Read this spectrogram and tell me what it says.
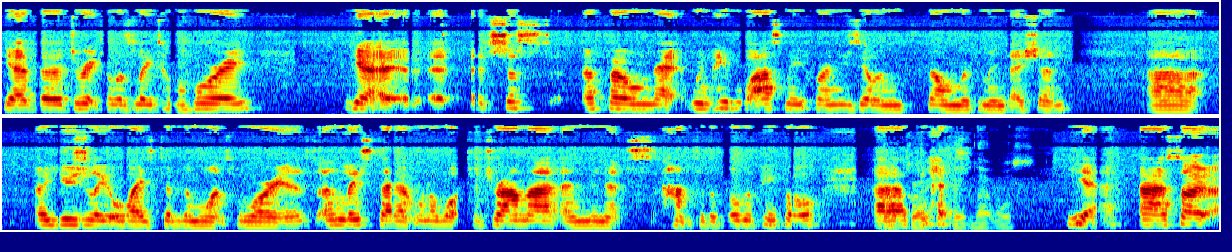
yeah, the director was Lee Tamahori. Yeah, it, it, it's just a film that when people ask me for a New Zealand film recommendation, uh, I usually always give them Once Were Warriors, unless they don't want to watch a drama, and then it's Hunt for the Wilderpeople. Uh, a but- film that was. yeah, uh, so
